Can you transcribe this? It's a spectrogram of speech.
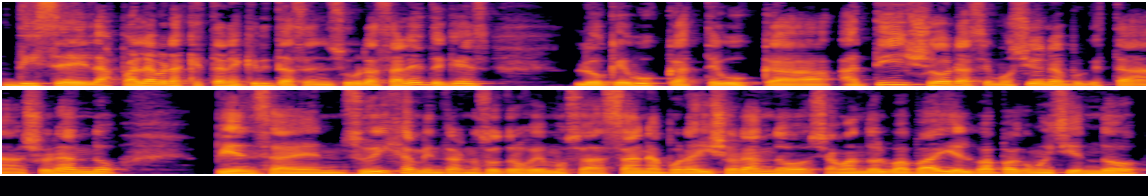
dice las palabras que están escritas en su brazalete, que es lo que buscas te busca a ti, llora, se emociona porque está llorando, piensa en su hija, mientras nosotros vemos a Sana por ahí llorando, llamando al papá y el papá como diciendo,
